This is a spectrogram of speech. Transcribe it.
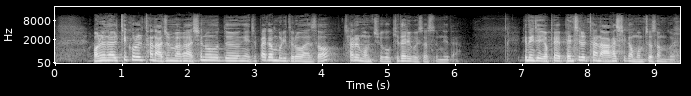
어느 날 티코를 탄 아줌마가 신호등에 이제 빨간불이 들어와서 차를 멈추고 기다리고 있었습니다. 근데 이제 옆에 벤치를 탄 아가씨가 멈춰선 거예요.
